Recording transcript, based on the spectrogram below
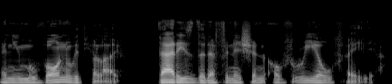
and you move on with your life, that is the definition of real failure.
